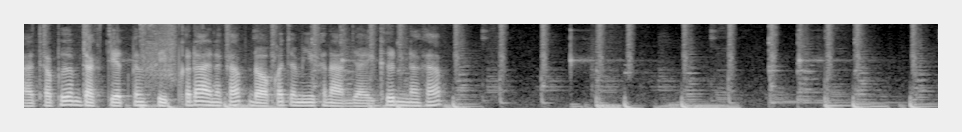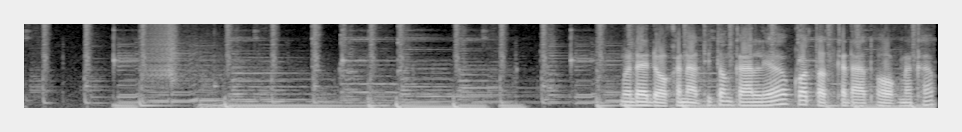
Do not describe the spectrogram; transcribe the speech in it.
อาจจะเพิ่มจาก 7 เป็น 10 ก็ได้นะครับ ดอกก็จะมีขนาดใหญ่ขึ้นนะครับเมื่อได้ดอกขนาดที่ต้องการแล้วก็ตัดกระดาษออกนะครับ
